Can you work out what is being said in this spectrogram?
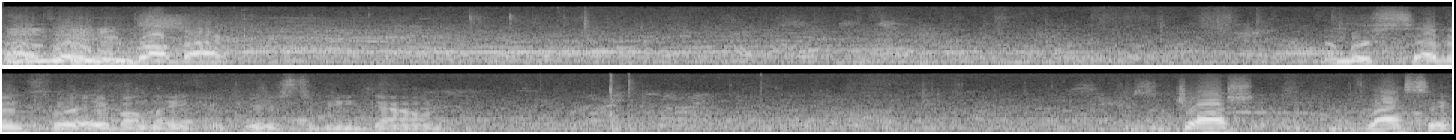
That On play will be brought back. Number seven for Avon Lake appears to be down. Is Josh Vlasic.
